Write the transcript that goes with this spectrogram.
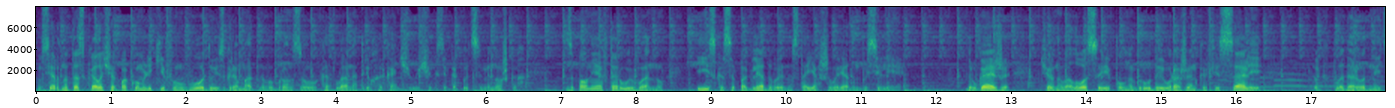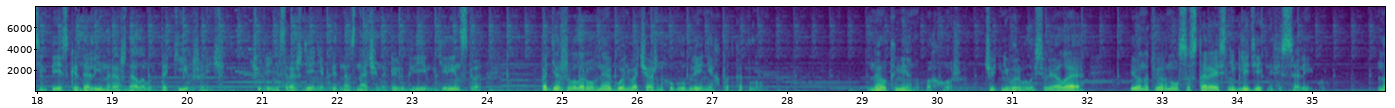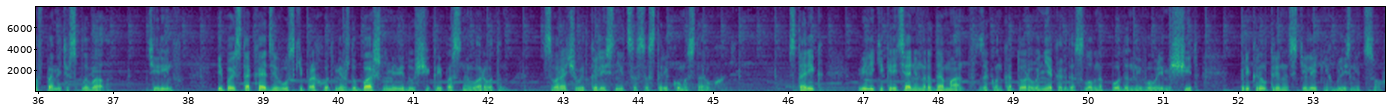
усердно таскала черпаком ликифом воду из громадного бронзового котла на трех оканчивающихся копытцами ножках, заполняя вторую ванну и искоса поглядывая на стоявшего рядом Басилея. Другая же — черноволосая и полногрудая уроженка Фессалии, только плодородная Темпейская долина рождала вот таких женщин, чуть ли не с рождения предназначенных для любви и материнства, поддерживала ровный огонь в очажных углублениях под котлом. На Алкмену похоже. Чуть не вырвалось у Иолая, и он отвернулся, стараясь не глядеть на Фессалийку. Но в памяти всплывало. Теринф и по эстакаде в узкий проход между башнями, ведущий к крепостным воротам — сворачивает колесница со стариком и старухой. Старик — великий критянин Радамант, закон которого некогда, словно поданный вовремя щит, прикрыл тринадцатилетних близнецов.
